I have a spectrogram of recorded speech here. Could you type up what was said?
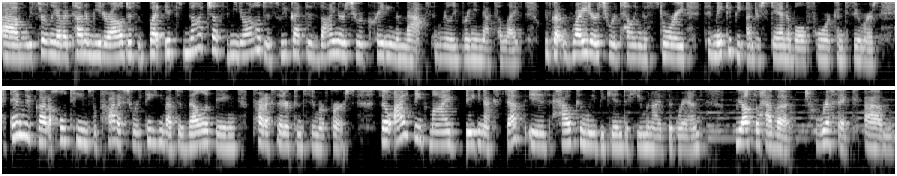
Um, we certainly have a ton of meteorologists, but it's not just the meteorologists. We've got designers who are creating the maps and really bringing that to life. We've got writers who are telling the story to make it be understandable for consumers. And we've got whole teams of products who are thinking about developing products that are consumer first. So I think my big next step is how can we begin to humanize the brand? We also have a terrific um,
